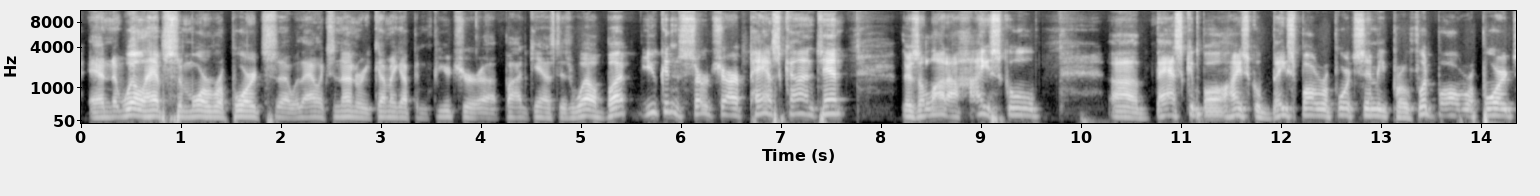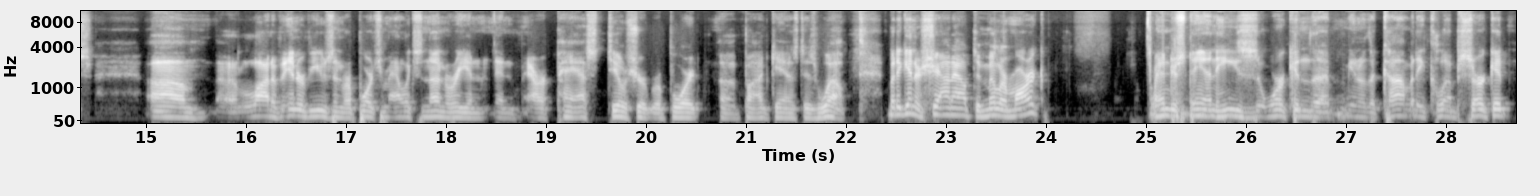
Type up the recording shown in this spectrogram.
And we'll have some more reports uh, with Alex Nunnery coming up in future uh, podcast as well. But you can search our past content. There's a lot of high school uh, basketball, high school baseball reports, semi pro football reports, um, a lot of interviews and reports from Alex Nunnery and, and our past Teal Shirt Report uh, podcast as well. But again, a shout out to Miller Mark. I understand he's working the you know the comedy club circuit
